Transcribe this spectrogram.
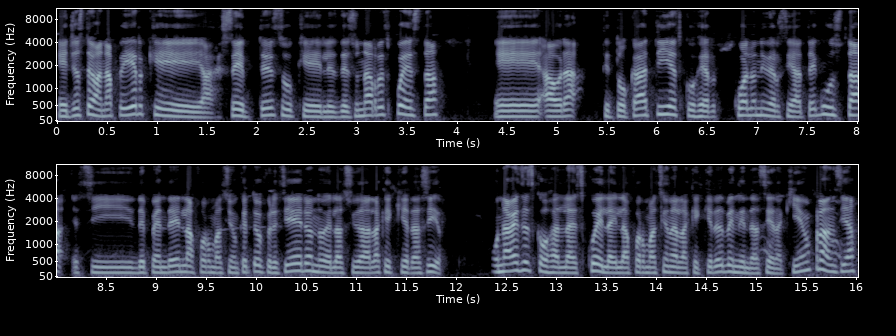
Ellos te van a pedir que aceptes o que les des una respuesta. Eh, ahora te toca a ti escoger cuál universidad te gusta, eh, si depende de la formación que te ofrecieron o de la ciudad a la que quieras ir. Una vez escojas la escuela y la formación a la que quieres venir a hacer aquí en Francia,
